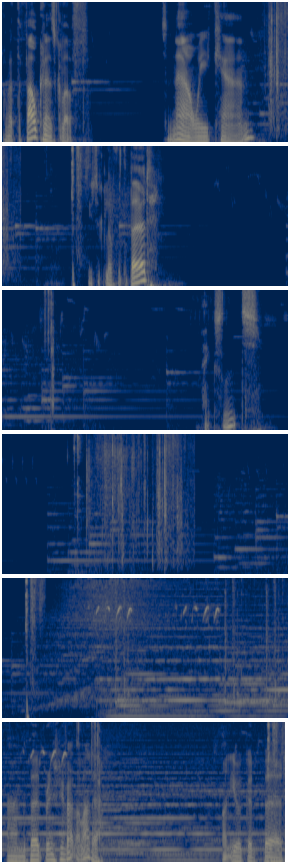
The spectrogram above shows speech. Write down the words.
I've got the falconer's glove. So now we can use the glove with the bird. Excellent. And the bird brings me back the ladder. Aren't you a good bird?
